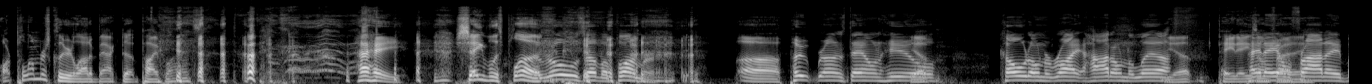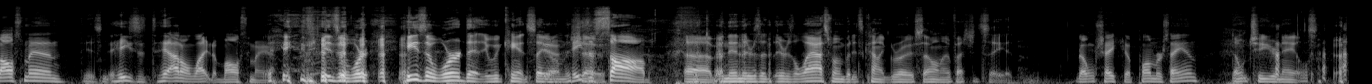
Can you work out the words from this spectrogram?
Our plumbers clear a lot of backed up pipelines. Hey, Shameless plug. the plug. rules of a plumber. Uh, poop runs downhill. Yep. Cold on the right, hot on the left. Yep. Paydays Payday on on Friday. Friday. Boss man. Isn't- He's. A, I don't like the boss man. he's a word. He's a word that we can't say on the He's show. He's a sob. um, and then there's a there's a last one, but it's kind of gross. I don't know if I should say it. Don't shake a plumber's hand. Don't chew your nails.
